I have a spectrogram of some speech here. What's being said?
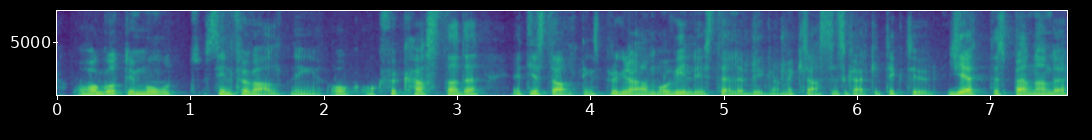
och har gått emot sin förvaltning och, och förkastade ett gestaltningsprogram och ville istället bygga med klassisk arkitektur. Jättespännande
